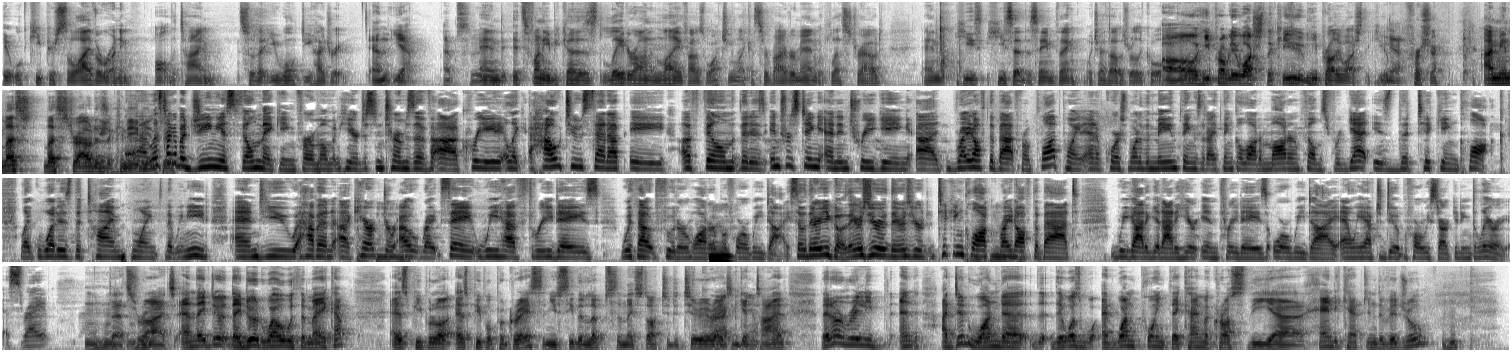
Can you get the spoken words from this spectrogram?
it will keep your saliva running all the time, so that you won't dehydrate." And yeah, absolutely. And it's funny because later on in life, I was watching like a Survivor Man with Les Stroud, and he he said the same thing, which I thought was really cool. oh, he probably watched the cube. He probably watched the Cube. Yeah. for sure. I mean, Les Les Stroud is a Canadian. Uh, let's too. talk about genius filmmaking for a moment here, just in terms of uh, creating, like how to set up a a film that is interesting and intriguing uh, right off the bat from a plot point. And of course, one of the main things that I think a lot of modern films forget is the ticking clock. Like, what is the time point that we need? And you have an, a character Mm-hmm. outright say, "We have three days without food or water before we die." So there you go. There's your there's your ticking clock Mm-hmm. right off the bat. We got to get out of here in three days, or we die, and we have to do it before we start getting delirious, right? That's right. And they do it. They do it well with the makeup. As people are, as people progress, and you see the lips, and they start to deteriorate Correct, and get yeah. tired. They don't really. And I did wonder. There was at one point they came across the uh, handicapped individual, Mm-hmm.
